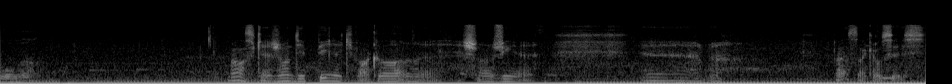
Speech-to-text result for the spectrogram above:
Bon vent. C'est genre d'épée qui va encore euh, changer. Euh, euh, ah, c'est encore ceci.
